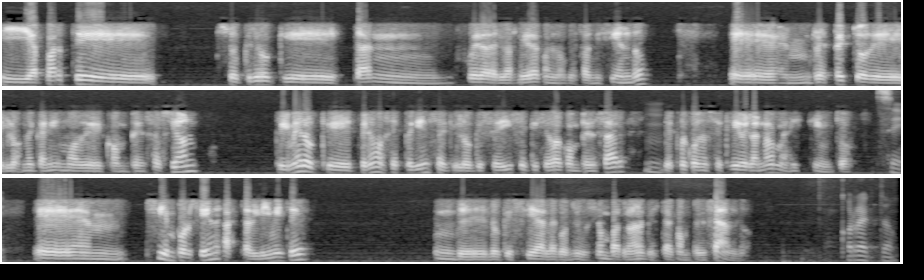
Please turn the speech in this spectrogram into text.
y aparte, yo creo que están fuera de la realidad con lo que están diciendo. Eh, respecto de los mecanismos de compensación, primero que tenemos experiencia que lo que se dice que se va a compensar, mm. después cuando se escribe la norma es distinto. Sí. Eh, 100% hasta el límite de lo que sea la contribución patronal que está compensando. Correcto.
